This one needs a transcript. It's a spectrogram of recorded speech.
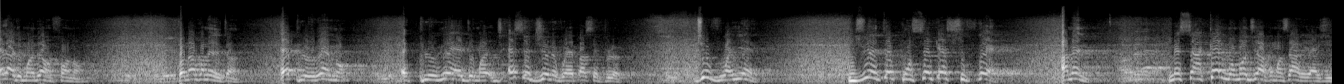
Elle a demandé enfant, non? Pendant combien de temps? Elle pleurait, non Elle pleurait, elle demandait. Est-ce que Dieu ne voyait pas ses pleurs Dieu voyait. Dieu était conscient qu'elle souffrait. Amen. Mais c'est à quel moment Dieu a commencé à réagir?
